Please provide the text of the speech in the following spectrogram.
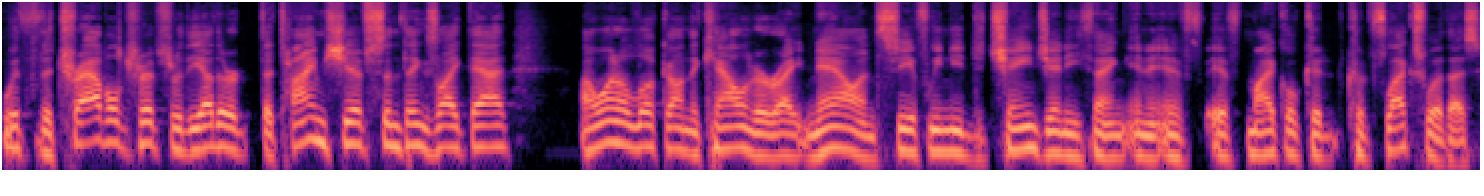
with the travel trips or the other the time shifts and things like that. I want to look on the calendar right now and see if we need to change anything and if if Michael could could flex with us.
